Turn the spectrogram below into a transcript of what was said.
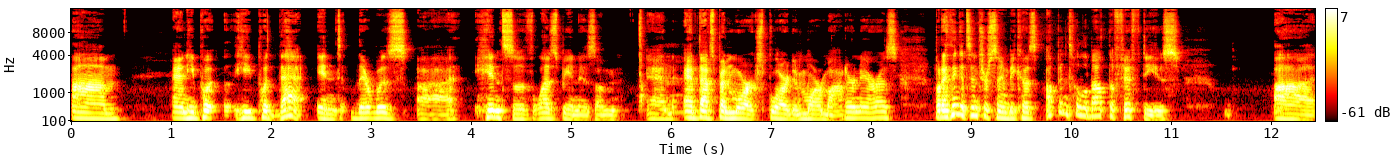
Um, and he put he put that in. There was uh, hints of lesbianism, and and that's been more explored in more modern eras. But I think it's interesting because up until about the fifties, uh,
